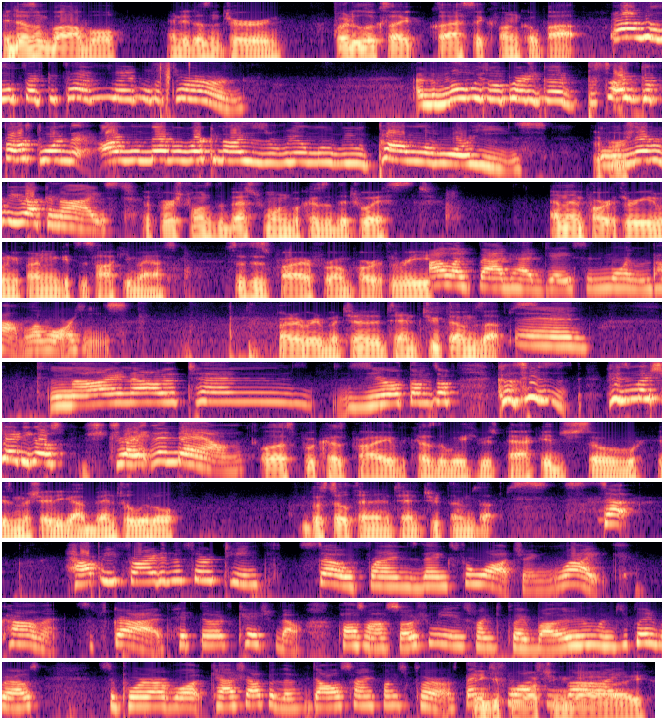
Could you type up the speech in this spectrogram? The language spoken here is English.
It doesn't bobble, and it doesn't turn. But it looks like classic Funko Pop. it also looks like his head is able to turn. And the movies were pretty good. Besides the first one that I will never recognize as a real movie with Pamela Voorhees. The it first- will never be recognized. The first one's the best one because of the twist. And then part three is when he finally gets his hockey mask. So this is probably from part three. I like Baghead Jason more than Pamela Voorhees. But I rate him a 10 out of 10, two thumbs ups. And nine out of 10, zero thumbs up. Cause his his machete goes straight and down. Well, that's because probably because of the way he was packaged, so his machete got bent a little. But still 10 out of 10, two thumbs ups. So, happy Friday the 13th. So, friends, thanks for watching. Like, comment, subscribe, hit the notification bell. Follow us on our social medias, Funky Play Brothers and Funky Play Bros. Support our vlog, cash app at the dollar sign Play Bros. Thanks Thank you for watching. Bye.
